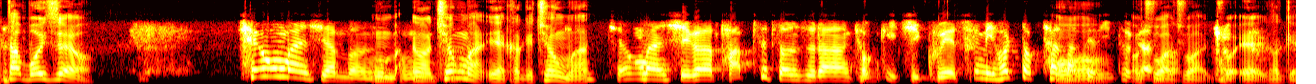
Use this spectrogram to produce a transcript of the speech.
다음 뭐 있어요? 최홍만 씨 한번 음, 어, 최영만, 예, 갈게 최영만. 최홍만 씨가 밥셉 선수랑 경기 직후에 숨이 헐떡 찬 어, 상태로 어, 인터뷰 어, 좋아, 좋아, 좋아, 예, 갈게.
